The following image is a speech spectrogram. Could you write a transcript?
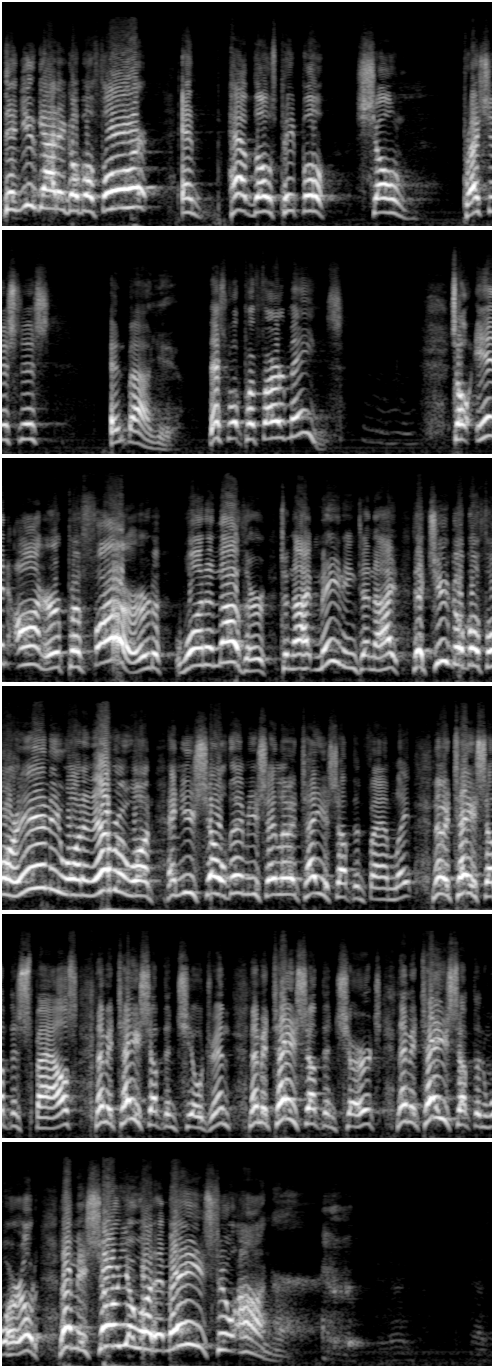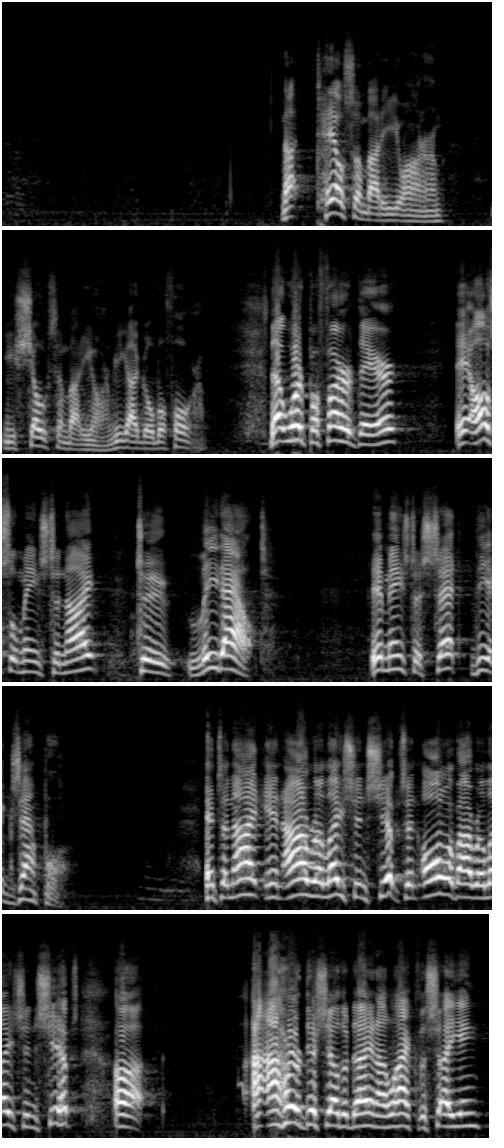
then you got to go before and have those people shown preciousness and value. That's what preferred means. So, in honor, preferred one another tonight, meaning tonight that you go before anyone and everyone and you show them, you say, Let me tell you something, family. Let me tell you something, spouse. Let me tell you something, children. Let me tell you something, church. Let me tell you something, world. Let me show you what it means to honor. Not tell somebody you honor them, you show somebody you honor them. You got to go before them. That word preferred there it also means tonight to lead out, it means to set the example. And tonight, in our relationships and all of our relationships, uh, I, I, heard this the other day and I like the saying.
